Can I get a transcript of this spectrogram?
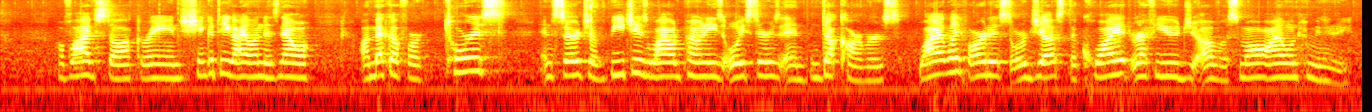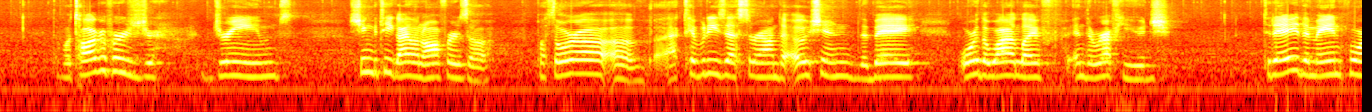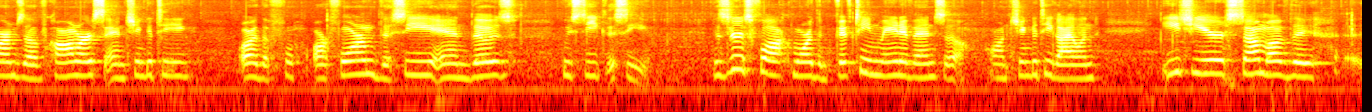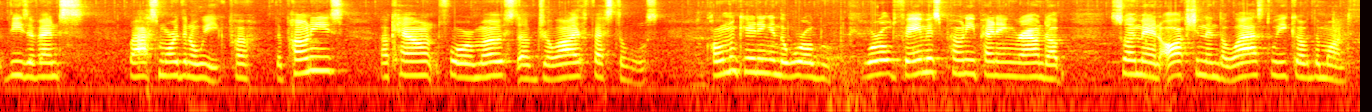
of livestock range, Chincoteague Island is now a mecca for tourists in search of beaches, wild ponies, oysters, and duck carvers, wildlife artists, or just the quiet refuge of a small island community. The photographer's dr- dreams, Chincoteague Island offers a plethora of activities that surround the ocean, the bay, or the wildlife in the refuge. Today, the main forms of commerce in Chincoteague are, the, are formed the sea and those who seek the sea. Visitors flock more than 15 main events uh, on Chincoteague Island. Each year, some of the, uh, these events last more than a week. The ponies account for most of July's festivals, culminating in the world world famous pony penning roundup swim and auction in the last week of the month.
